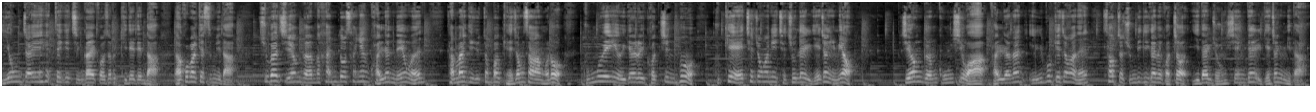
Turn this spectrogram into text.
이용자의 혜택이 증가할 것으로 기대된다 라고 밝혔습니다. 추가 지원금 한도 상향 관련 내용은 단말기 유통법 개정 사항으로 국무회의 의결을 거친 후 국회에 최종안이 제출될 예정이며 지원금 공시와 관련한 일부 개정안은 사업자 준비 기간을 거쳐 이달 중 시행될 예정입니다.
